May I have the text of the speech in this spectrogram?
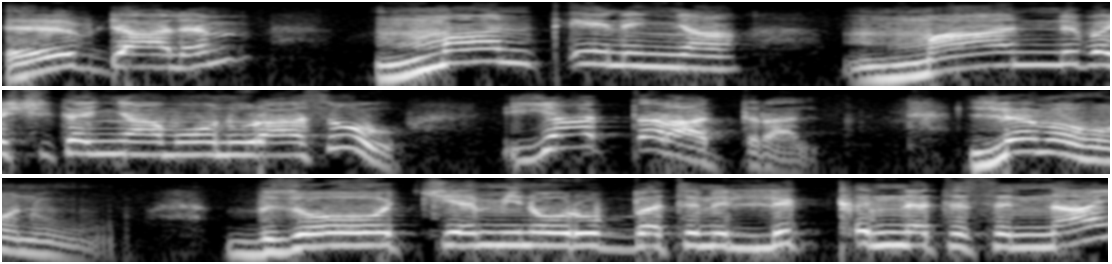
እብድ ዓለም ማን ጤነኛ ማን በሽተኛ መሆኑ ራሱ ያጠራጥራል። ለመሆኑ ብዙዎች የሚኖሩበትን ልቅነት ስናይ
